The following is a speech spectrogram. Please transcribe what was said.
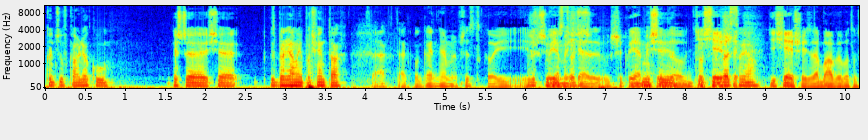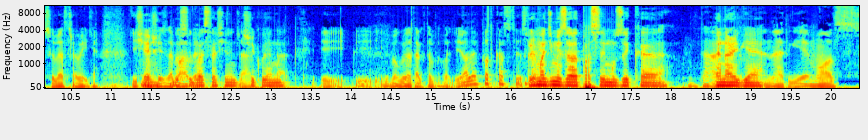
końcówka roku. Jeszcze się zbieramy po świętach. Tak, tak, ogarniamy wszystko i szykujemy się, szykujemy My się do do dzisiejszej, Sylwestra, dzisiejszej zabawy, bo to Sylwestra wyjdzie. Dzisiejszej no, do zabawy. Sylwestra się Tak, szykujemy. Tak. I, i, I w ogóle tak to wychodzi. Ale podcast jest. Gromadzimy zapasy, muzykę, tak, energię, energię, moc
